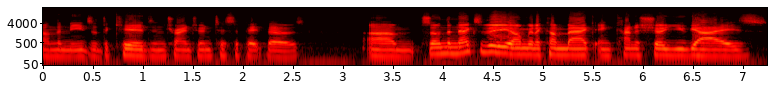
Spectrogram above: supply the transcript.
on the needs of the kids and trying to anticipate those. Um, so in the next video, I'm going to come back and kind of show you guys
